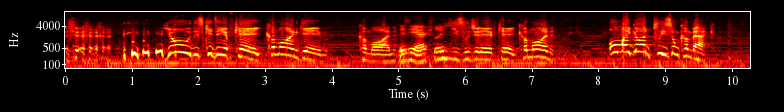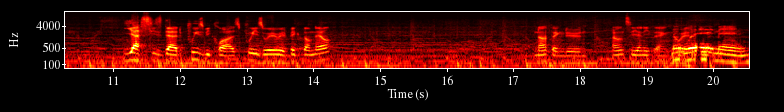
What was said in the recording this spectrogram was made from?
Yo, this kid's AFK. Come on, game. Come on. Is he actually? He's legit AFK. Come on. Oh my god, please don't come back. Yes, he's dead. Please be claws. Please, wait, wait, big thumbnail. Nothing, dude. I don't see anything. No Wait. way, man.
